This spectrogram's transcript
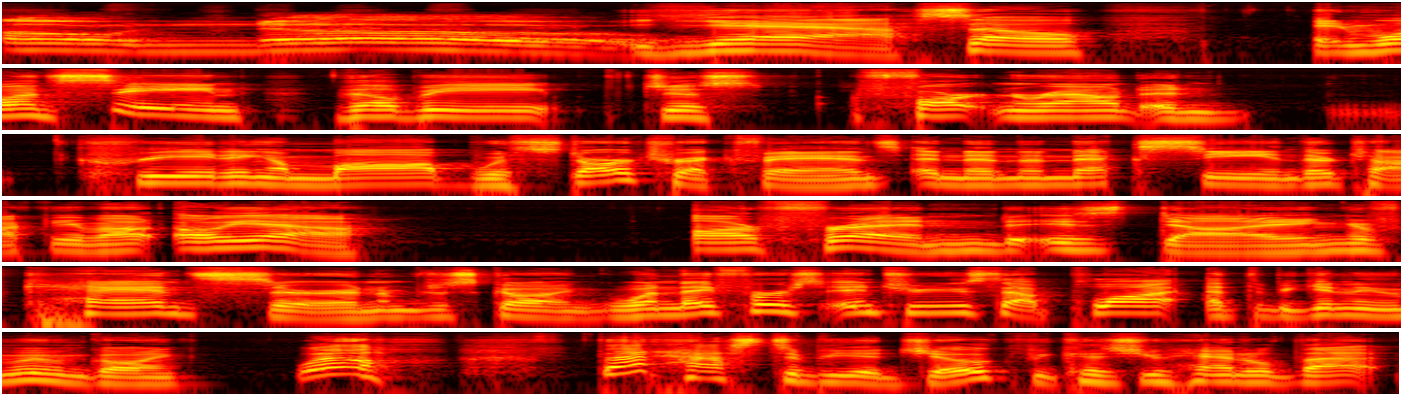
Oh no. Yeah, so in one scene they'll be just farting around and creating a mob with Star Trek fans, and then the next scene they're talking about, oh yeah, our friend is dying of cancer. And I'm just going, when they first introduced that plot at the beginning of the movie, I'm going, well, that has to be a joke because you handled that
